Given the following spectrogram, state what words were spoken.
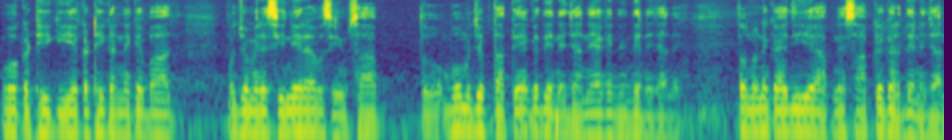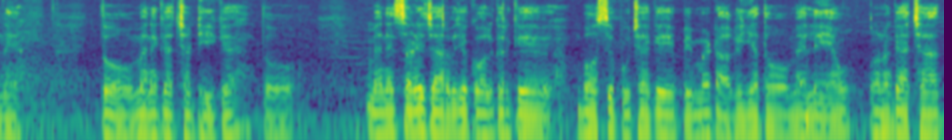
वो इकट्ठी की इकट्ठी करने के बाद वो जो मेरे सीनियर हैं वसीम साहब तो वो मुझे बताते हैं कि देने जाने हैं कि नहीं देने जाने तो उन्होंने कहा जी ये आपने साहब के घर देने जाने हैं। तो मैंने कहा अच्छा ठीक है। तो मैंने साढ़े चार बजे कॉल करके बॉस से पूछा कि पेमेंट आ गई है तो मैं ले आऊँ। उन्होंने कहा अच्छा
